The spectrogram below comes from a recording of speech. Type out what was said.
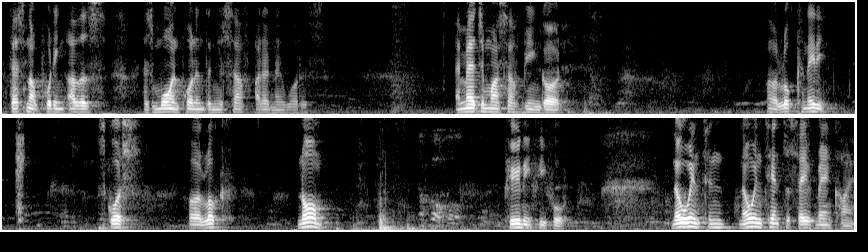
If that's not putting others as more important than yourself, I don't know what is. Imagine myself being God. Oh, look, Canadian. Squash. Oh, look, Norm. Puny people. No intent, no intent to save mankind.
